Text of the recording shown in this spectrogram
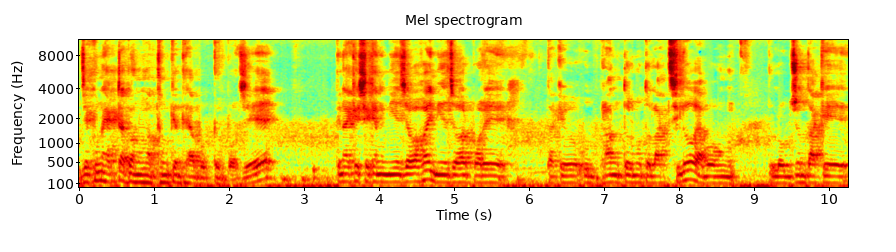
যে কোনো একটা গণমাধ্যমকে দেয়া বক্তব্য যে, তিনাকে সেখানে নিয়ে যাওয়া হয়। নিয়ে যাওয়ার পরে তাকে উদ্ভ্রান্তর মতো লাগছিল এবং লোকজন তাকে,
